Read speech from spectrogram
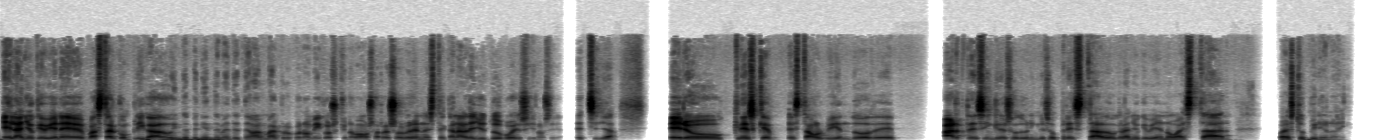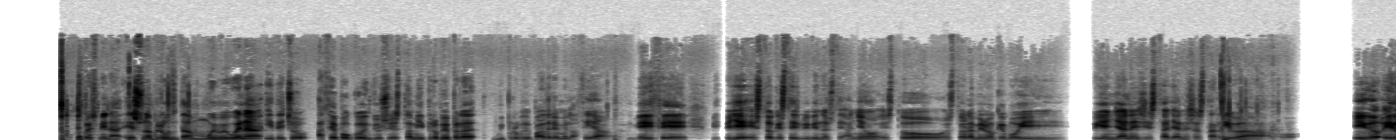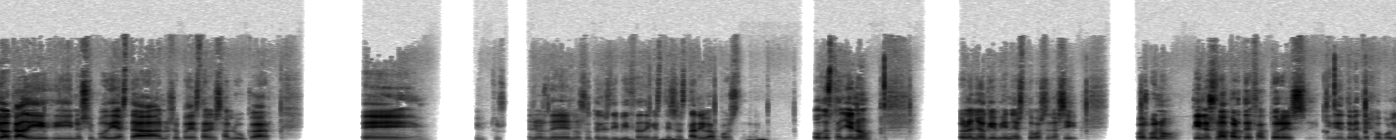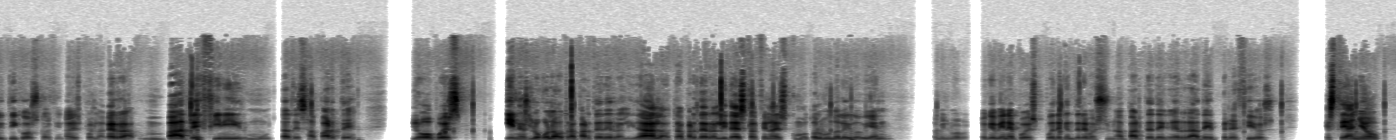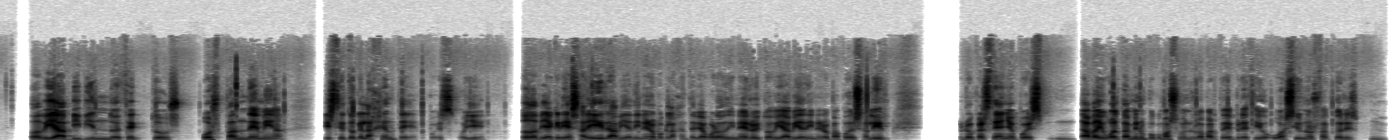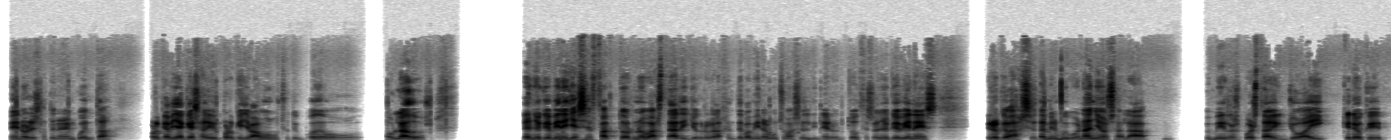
el año que viene va a estar complicado, independientemente de temas macroeconómicos que no vamos a resolver en este canal de YouTube, porque si no sería leche ya. Pero, ¿crees que estamos viendo de parte de ese ingreso de un ingreso prestado que el año que viene no va a estar? ¿Cuál es tu opinión ahí? Pues mira, es una pregunta muy muy buena y de hecho hace poco incluso hasta mi propio, mi propio padre me lo hacía. Me dice, oye, esto que estáis viviendo este año, esto, esto ahora mismo que voy, voy en Llanes y está Llanes hasta arriba, He ido, a Cádiz y no se podía estar, no se podía estar en Sanlúcar. Eh, tus de los hoteles de Ibiza de que estéis hasta arriba, pues todo está lleno. Todo el año que viene esto va a ser así. Pues bueno, tienes una parte de factores, evidentemente geopolíticos, que al final es pues la guerra va a definir mucha de esa parte. Y luego, pues, tienes luego la otra parte de realidad. La otra parte de realidad es que al final es como todo el mundo le ha ido bien, lo mismo que viene, pues puede que entremos en una parte de guerra de precios. Este año todavía viviendo efectos post pandemia. Es cierto que la gente, pues, oye, todavía quería salir, había dinero porque la gente había guardado dinero y todavía había dinero para poder salir. Pero que este año, pues, daba igual también un poco más o menos la parte de precio o así unos factores menores a tener en cuenta porque había que salir porque llevamos mucho tiempo aulados. El año que viene ya ese factor no va a estar y yo creo que la gente va a mirar mucho más el dinero. Entonces, el año que viene es, creo que va a ser también muy buen año. O sea, la, mi respuesta, yo ahí creo que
